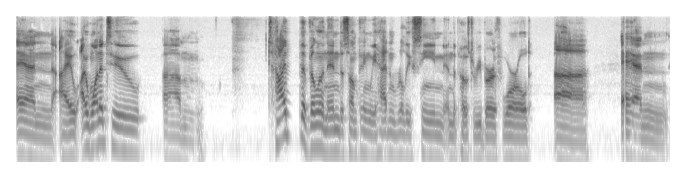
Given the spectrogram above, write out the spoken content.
And I I wanted to um, tie the villain into something we hadn't really seen in the post rebirth world, uh, and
